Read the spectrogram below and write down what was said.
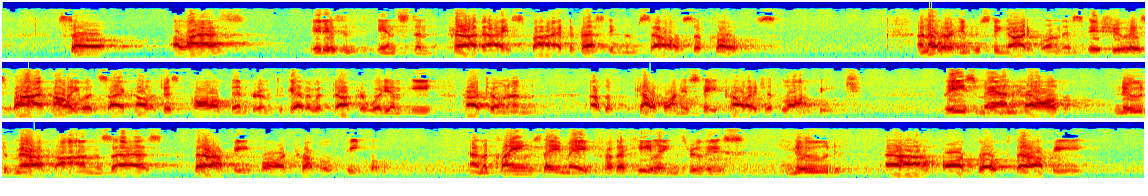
So, alas, it isn't instant paradise by divesting themselves of clothes. Another interesting article on this issue is by Hollywood psychologist Paul Bindrim together with Dr. William E. Hartman of the California State College at Long Beach. These men held nude marathons as therapy for troubled people. And the claims they make for the healing through these nude uh, or grope therapy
